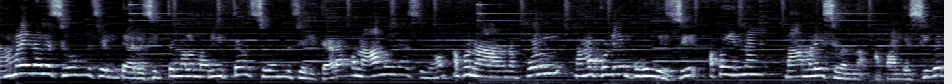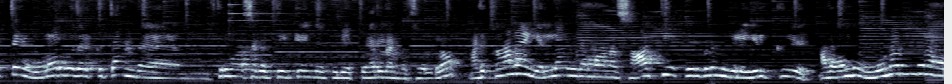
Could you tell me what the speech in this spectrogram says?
நம்மளே தானே சிவம்னு சொல்லிட்டாரு. சித்தமலம் அறிவித்தால் சிவம்னு சொல்லிட்டாரு. அப்போ நாமே தான் சிவம்? அப்போ நான் அந்த பொருள் நமக்குள்ளேயே புகுந்துருச்சு. அப்போ என்ன? நாமளே சிவன் தான் அப்போ அந்த சிவத்தை உணர்வதற்கு தான் அந்த இந்த திருவாசகத்திற்கேங்கக்கூடிய பேரில் நம்ம சொல்றோம். அதுக்கான எல்லா விதமான சாத்தியக்கூறுகளும் இதுல இருக்கு. அதை வந்து உணர்ந்து நம்ம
